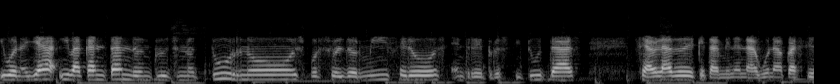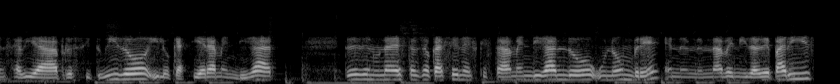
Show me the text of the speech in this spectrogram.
y bueno, ya iba cantando en clubs nocturnos, por sueldos míseros, entre prostitutas. Se ha hablado de que también en alguna ocasión se había prostituido y lo que hacía era mendigar. Entonces, en una de estas ocasiones que estaba mendigando, un hombre en, una avenida de París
